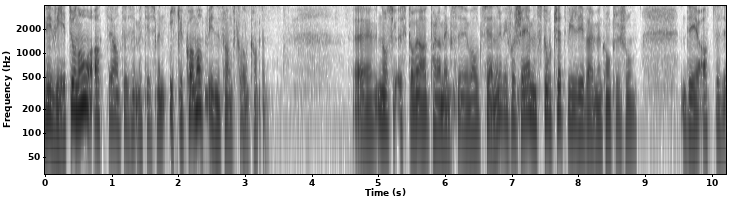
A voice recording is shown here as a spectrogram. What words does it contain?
Vi vet jo nå at antisemittismen ikke kom opp i den franske valgkampen. Uh, nå skal vi ha et parlamentsvalg senere, vi får se, men stort sett vil de være med en konklusjon det at uh,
